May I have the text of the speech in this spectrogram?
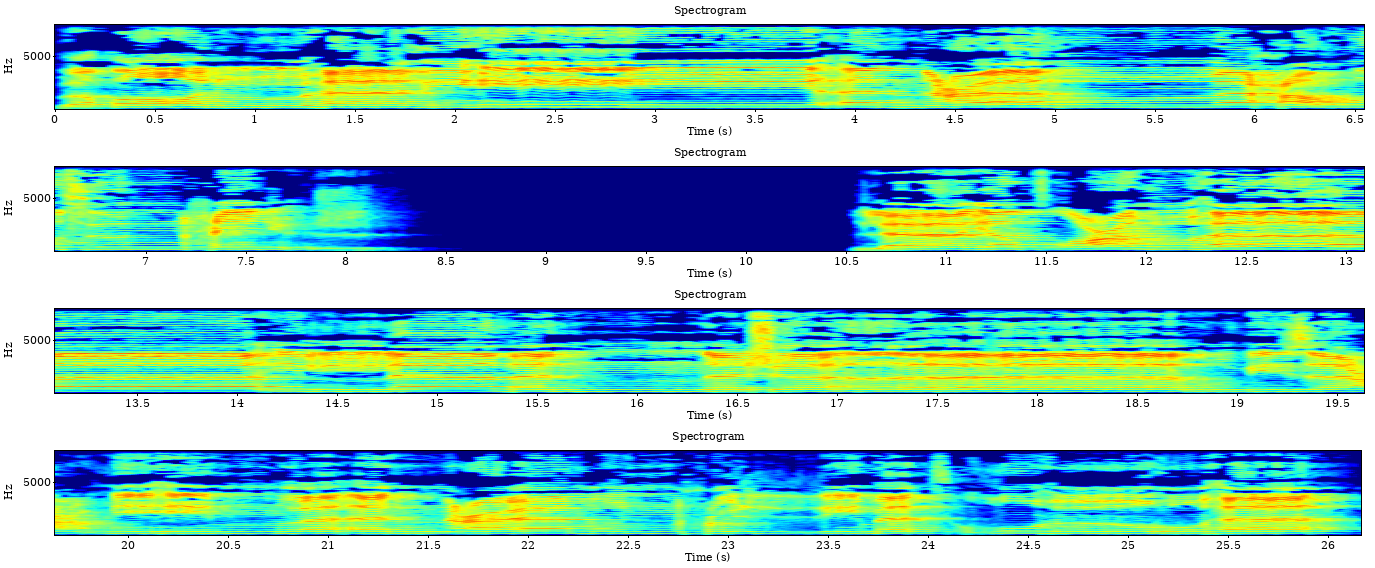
وقالوا هذه أنعام وحرث حجر لا يطعمها إلا من نشاء بزعمهم وأنعام حرمت ظهورها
